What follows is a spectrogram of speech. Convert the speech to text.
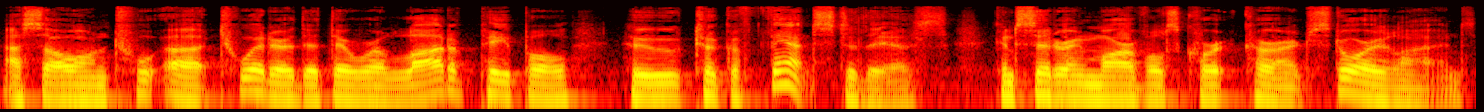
I saw on tw- uh, Twitter that there were a lot of people who took offense to this, considering Marvel's cur- current storylines.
